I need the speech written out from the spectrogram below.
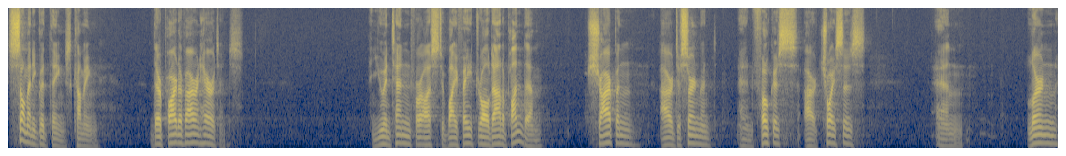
So many good things coming. They're part of our inheritance. And you intend for us to, by faith, draw down upon them, sharpen our discernment, and focus our choices and learn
